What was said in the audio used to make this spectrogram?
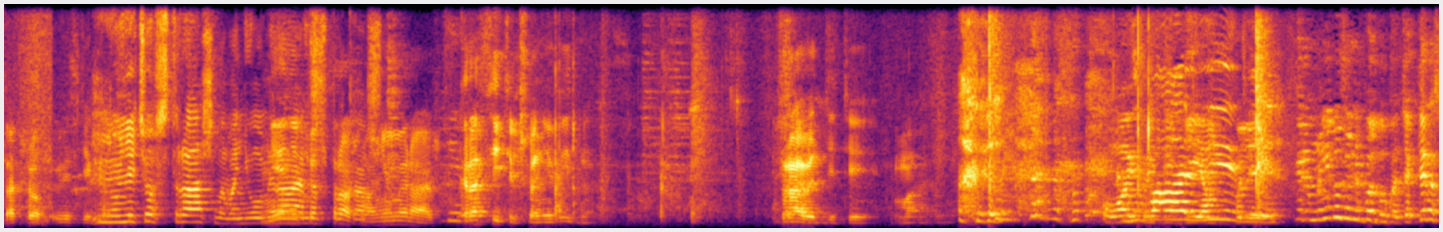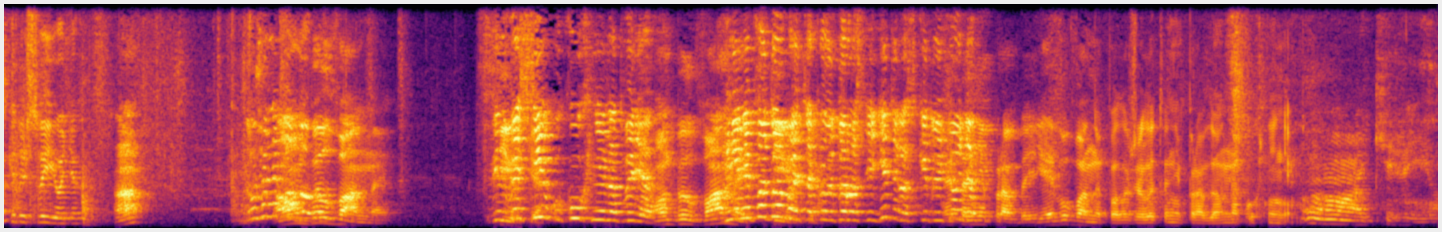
Так что везде Ну краситель. ничего страшного, не Не, умираем. ничего ж страшного, не умираешь. Краситель, что не видно. Травят детей. магами. Ой, президент, блин. Мені дуже не подобається, як ти розкидаєш свій одяг. А? Дуже не А он подобається. был в ванной. Він Стірки. висів у кухні на дверях. Он был в ванной. Мені не в подобається, стирке. коли дорослі діти розкидають Это одяг. неправда. Я его в ванную положил, это неправда. Он на кухне не был. Ой, Кирилл.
